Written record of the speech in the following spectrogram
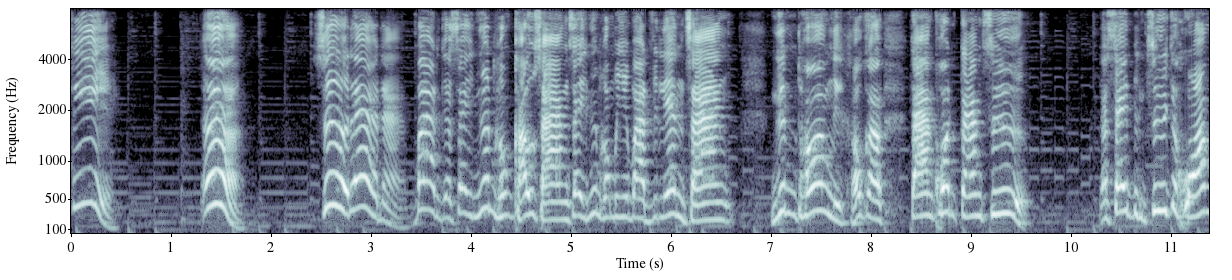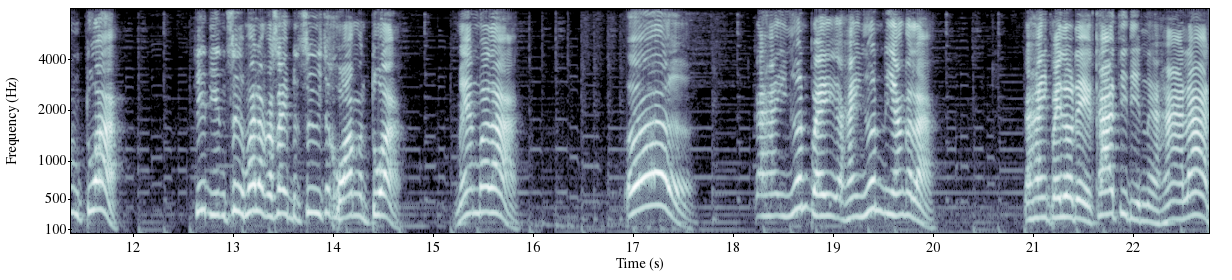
ฟรีเออซื้อเด้น่ะ บ้านก็ใส่เงินของเขาสร้างใส่เงินของพยาบาลฟิเลนสร้าง เงินทองนี่เขาก็ต่างคนต่างซื้อ ก็ใส่เป็นซื้อเจ้าของตัว ที่ดินซื้อมาแล้วก็ใส่เป็นซื้อเจ้าของกันตัว แม่นบ่ล่ะ เออ ก็ให้เงินไปให้เงินยังกันล่ะ ก็ให้ไปแล้วเด้ค่าที่ดินเนี่ยห้าล้าน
